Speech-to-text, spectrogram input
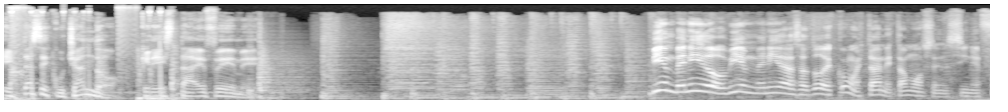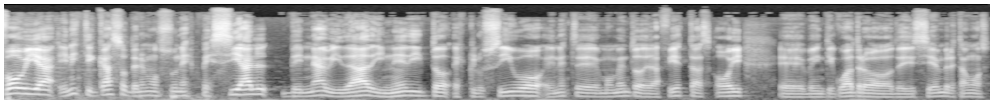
Estás escuchando Cresta FM. Bienvenidos, bienvenidas a todos, ¿cómo están? Estamos en Cinefobia. En este caso tenemos un especial de Navidad inédito, exclusivo en este momento de las fiestas. Hoy, eh, 24 de diciembre, estamos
